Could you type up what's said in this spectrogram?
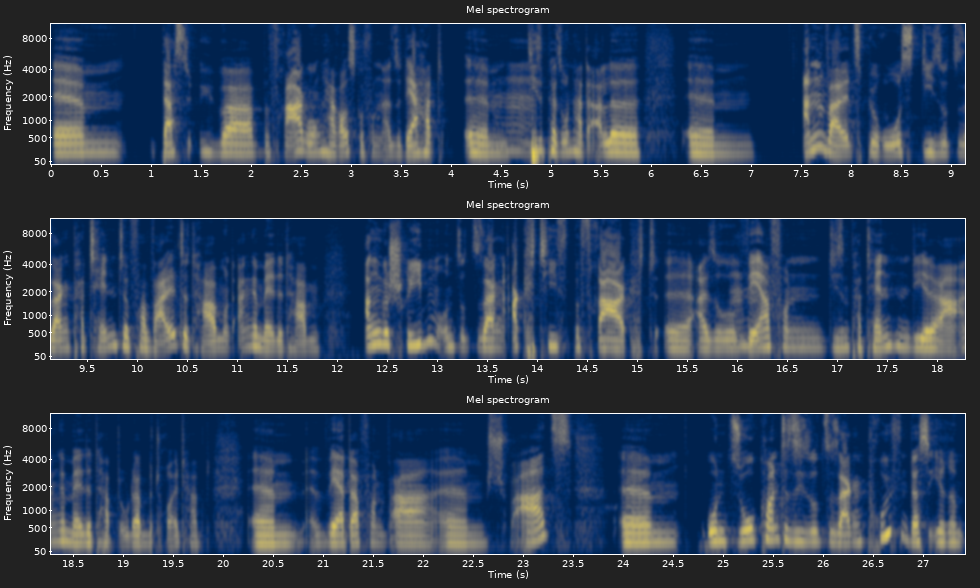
ähm, das über Befragung herausgefunden. Also der hat, ähm, diese Person hat alle ähm, Anwaltsbüros, die sozusagen Patente verwaltet haben und angemeldet haben, angeschrieben und sozusagen aktiv befragt. Äh, also wer von diesen Patenten, die ihr da angemeldet habt oder betreut habt, ähm, wer davon war ähm, schwarz. Ähm, und so konnte sie sozusagen prüfen, dass ihre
